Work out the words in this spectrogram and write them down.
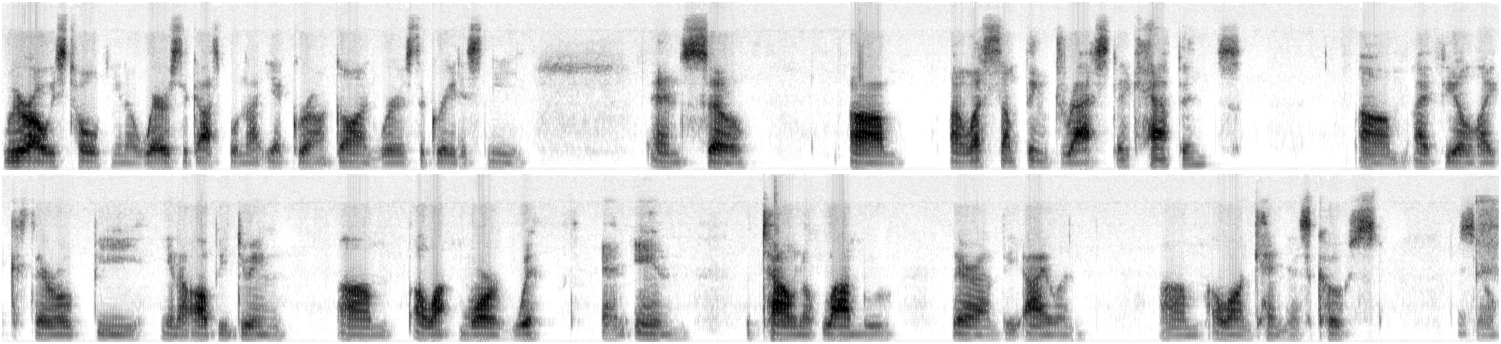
we were always told, you know, where's the gospel not yet gone? Where's the greatest need? And so, um, unless something drastic happens, um, I feel like there will be, you know, I'll be doing um, a lot more with and in the town of Lamu there on the island um, along Kenya's coast. So,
